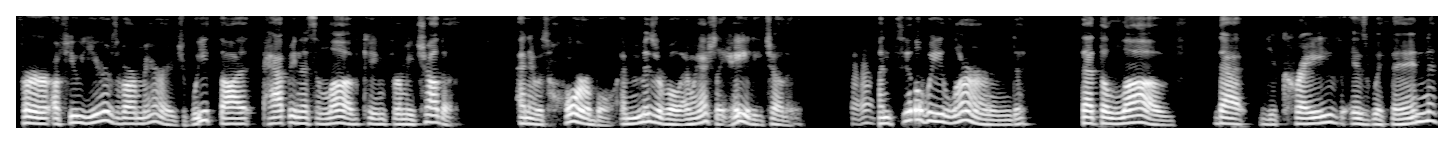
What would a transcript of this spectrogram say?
for a few years of our marriage, we thought happiness and love came from each other. And it was horrible and miserable. And we actually hated each other mhm, until we learned that the love that you crave is within.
